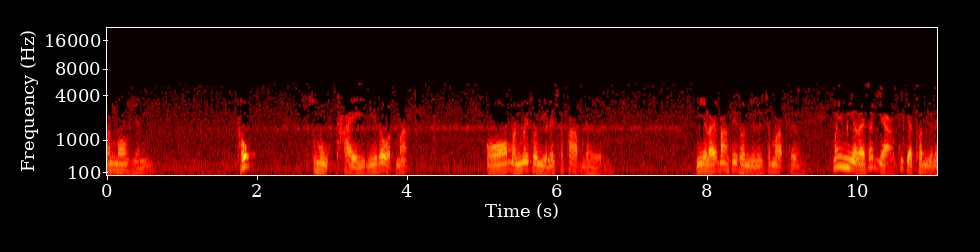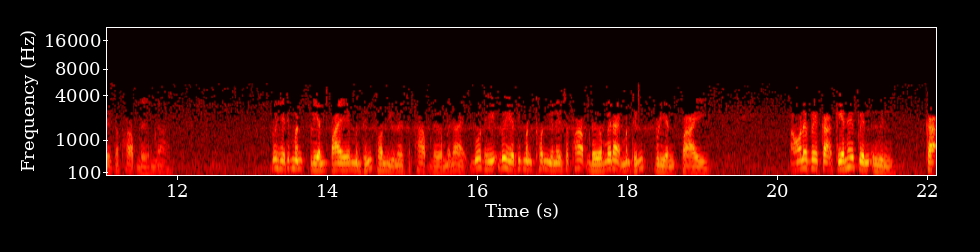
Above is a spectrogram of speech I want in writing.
มันมองเห็น ทุกสมุทัยนิโรธมากอ๋อ มันไม่ทนอยู่ในสภาพเดิม มีอะไรบ้างที่ทนอยู่ในสภาพเดิม ไม่มีอะไรสักอย่างที่จะทนอยู่ในสภาพเดิมได้ ด้วยเหตุที่มันเปลี่ยนไปมันถึงทนอยู่ในสภาพเดิมไม่ได้ ด้วยเหตุด้วยเหตุที่มันทนอยู่ในสภาพเดิมไม่ได้ มันถึงเปลี่ยนไป เอาอะไรไปกะเกณฑ์ให้เป็นอื่น กะ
